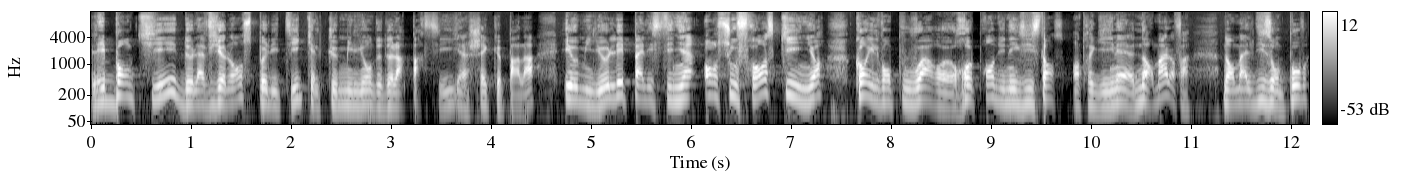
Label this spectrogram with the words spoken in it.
les banquiers de la violence politique, quelques millions de dollars par-ci, un chèque par-là, et au milieu, les Palestiniens en souffrance qui ignorent quand ils vont pouvoir euh, reprendre une existence, entre guillemets, normale, enfin, normale, disons pauvre,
